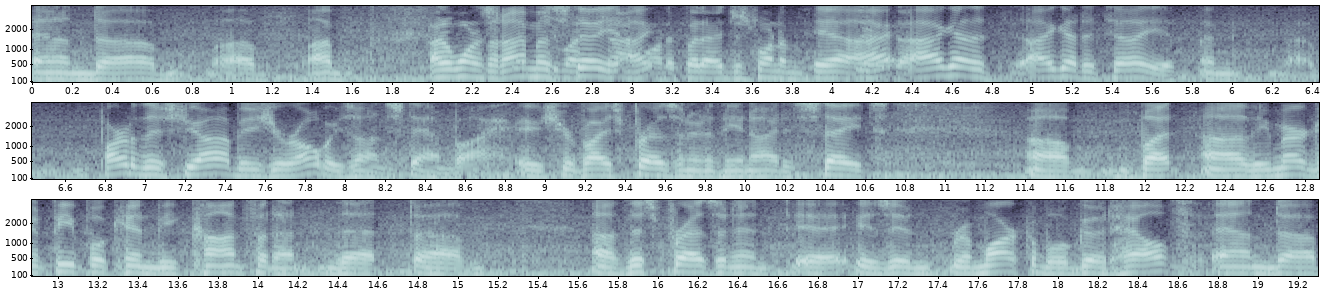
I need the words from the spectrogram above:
and uh, uh, I'm. I don't want to. But I must tell you, I, on it, but I just want to. Yeah, I, got I got to tell you, I mean, part of this job is you're always on standby. As your vice president of the United States, um, but uh, the American people can be confident that. Uh, this president uh, is in remarkable good health, and uh,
